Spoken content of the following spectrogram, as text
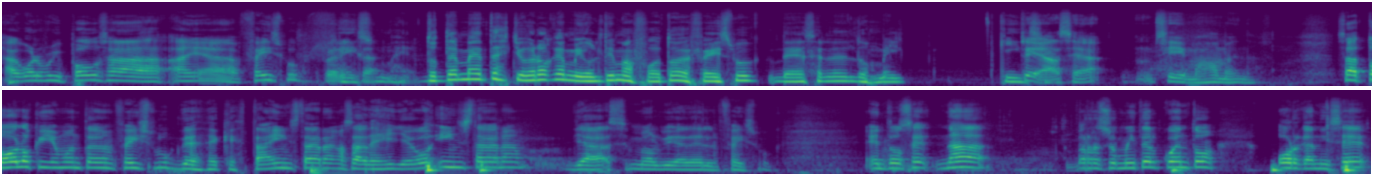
hago el repost a, a- a Facebook. pero Facebook. Tú te metes, yo creo que mi última foto de Facebook debe ser del 2015. Sí, o sea, sí, más o menos. O sea, todo lo que yo he montado en Facebook desde que está Instagram, o sea, desde que llegó Instagram, ya me olvidé del Facebook. Entonces, nada, resumite el cuento, organicé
